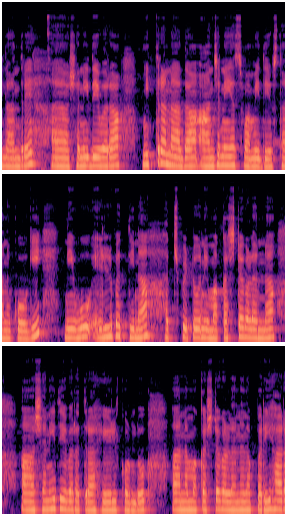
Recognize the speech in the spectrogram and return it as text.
ಇಲ್ಲಾಂದರೆ ಶನಿದೇವರ ಮಿತ್ರನಾದ ಆಂಜನೇಯ ಸ್ವಾಮಿ ದೇವಸ್ಥಾನಕ್ಕೆ ಹೋಗಿ ನೀವು ಎಳ್ಳುಬತ್ತಿನ ಹಚ್ಚಿಬಿಟ್ಟು ನಿಮ್ಮ ಕಷ್ಟಗಳನ್ನು ಶನಿದೇವರ ಹತ್ರ ಹೇಳಿಕೊಂಡು ನಮ್ಮ ಕಷ್ಟಗಳನ್ನು ಪರಿಹಾರ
